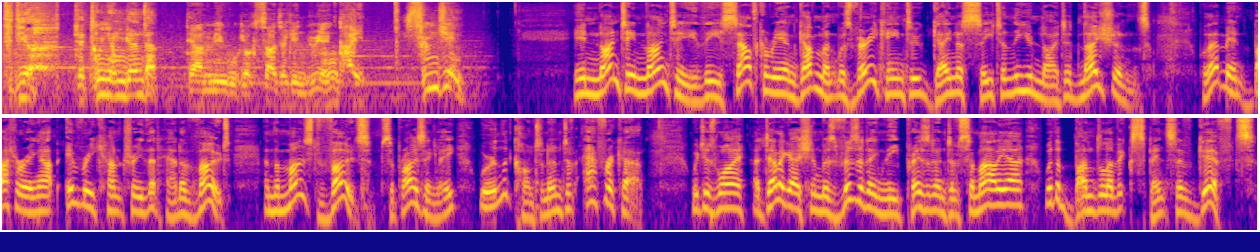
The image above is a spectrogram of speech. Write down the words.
드디어 대통령 변상 대한민국 역사적인 유행 가입 승진 in 1990, the South Korean government was very keen to gain a seat in the United Nations. Well, that meant buttering up every country that had a vote, and the most votes, surprisingly, were in the continent of Africa, which is why a delegation was visiting the president of Somalia with a bundle of expensive gifts.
